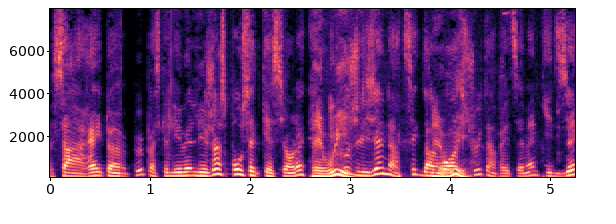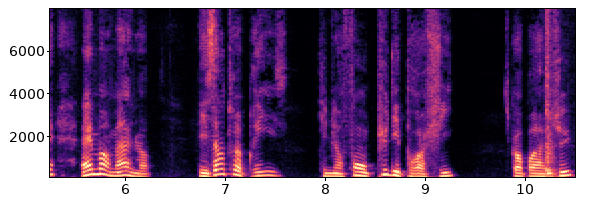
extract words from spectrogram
ça arrête un peu parce que les, gens se posent cette question-là. Ben oui. je lisais un article dans le ben Wall Street en fin de semaine qui disait, à un moment, là, les entreprises qui ne font plus des profits, tu comprends-tu?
